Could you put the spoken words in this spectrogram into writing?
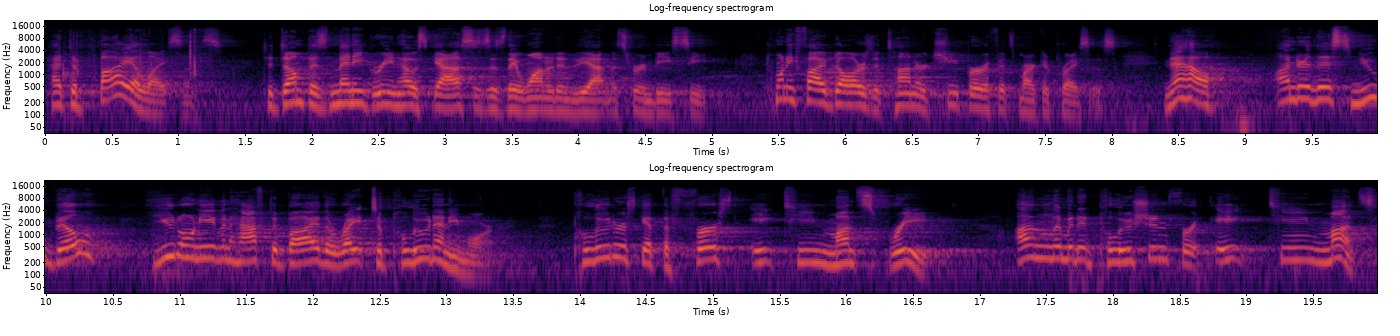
had to buy a license to dump as many greenhouse gases as they wanted into the atmosphere in BC. $25 a ton or cheaper if it's market prices. Now, under this new bill, you don't even have to buy the right to pollute anymore. Polluters get the first 18 months free. Unlimited pollution for 18 months.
